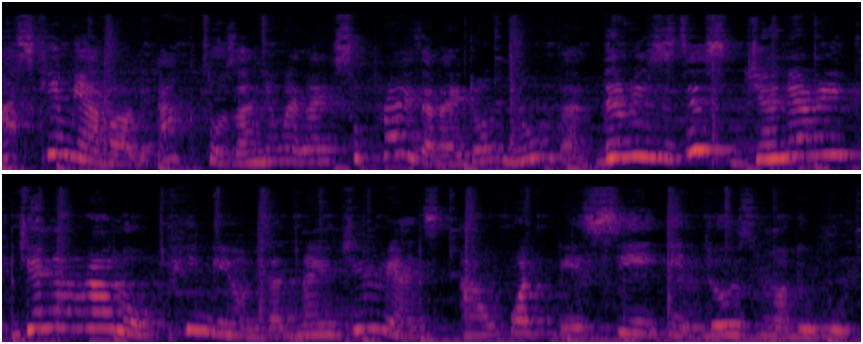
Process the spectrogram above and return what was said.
asking me about the actors and they were like surprised that I don't know that. There is this generic, general opinion that Nigerians are what they see in those Nollywoods.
